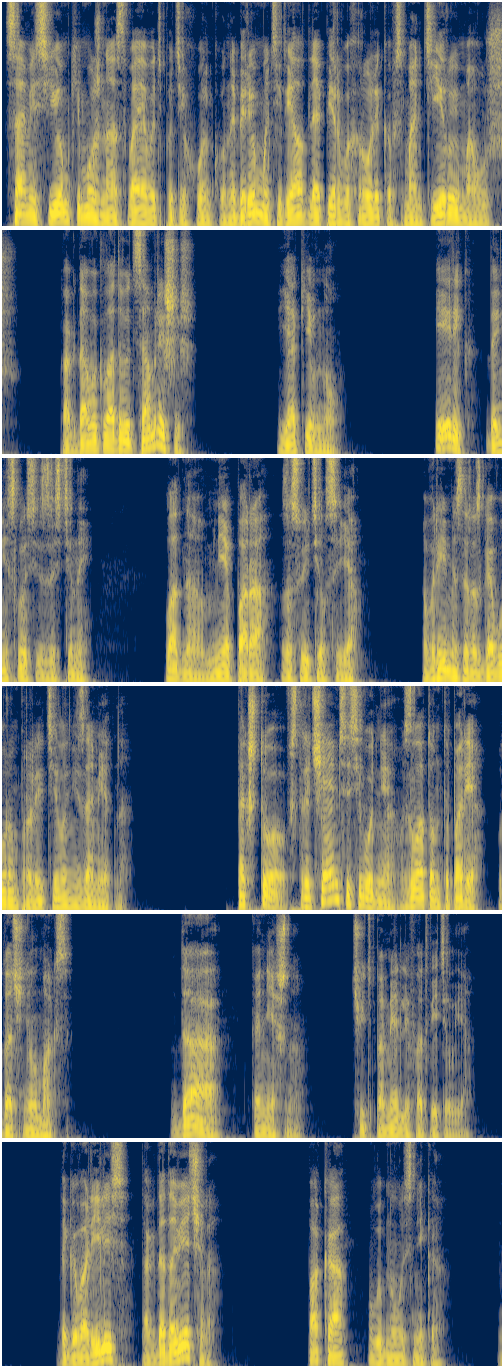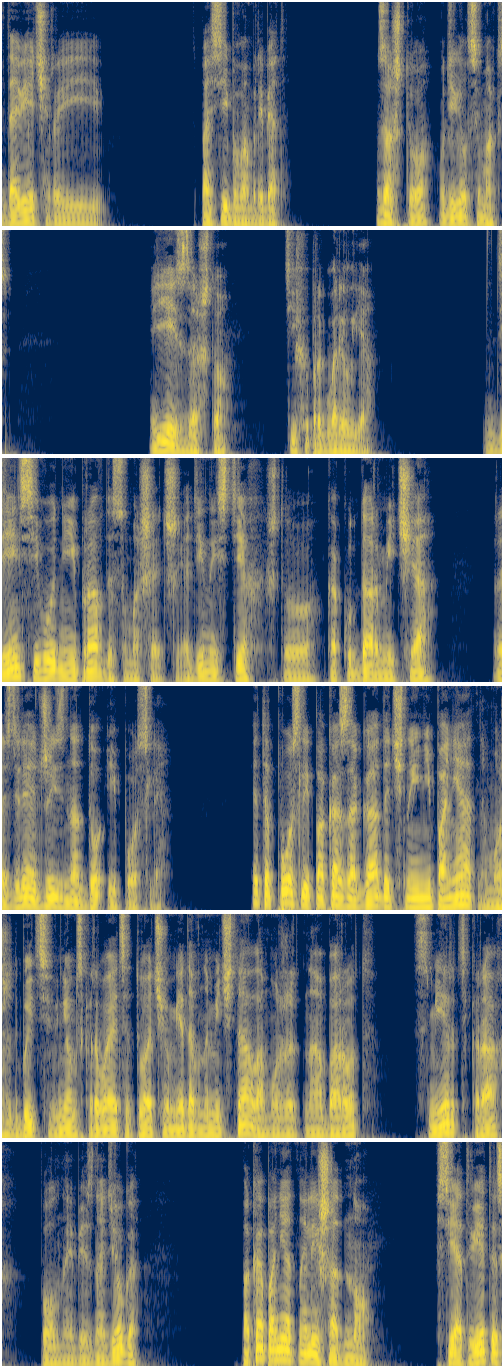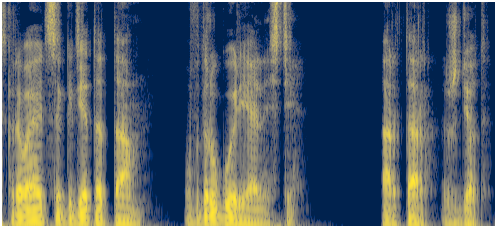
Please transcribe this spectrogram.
Сами съемки можно осваивать потихоньку. Наберем материал для первых роликов, смонтируем, а уж когда выкладывать сам решишь?» Я кивнул. «Эрик», — донеслось из-за стены. «Ладно, мне пора», — засуетился я. Время за разговором пролетело незаметно. «Так что, встречаемся сегодня в Золотом Топоре?» — уточнил Макс. «Да, конечно», — чуть помедлив ответил я. «Договорились? Тогда до вечера?» «Пока», — улыбнулась Ника. До вечера и... Спасибо вам, ребят. За что? Удивился Макс. Есть за что. Тихо проговорил я. День сегодня и правда сумасшедший. Один из тех, что, как удар меча, разделяет жизнь на до и после. Это после пока загадочно и непонятно. Может быть, в нем скрывается то, о чем я давно мечтал, а может, наоборот, смерть, крах, полная безнадега. Пока понятно лишь одно. Все ответы скрываются где-то там, в другой реальности. Артар ждет.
